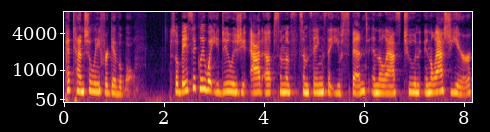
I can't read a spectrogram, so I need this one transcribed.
potentially forgivable. So basically what you do is you add up some of some things that you've spent in the last two in the last year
